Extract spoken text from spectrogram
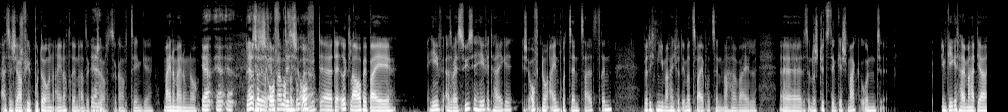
Also ist ja auch viel Butter und Ei noch drin, also kannst Ja. du auf, sogar auf 10 gehen. Meiner Meinung nach. ja, ja. ja. ja das, Das, ist oft, das ist oft äh, der Irrglaube bei Hefe, also bei süße Hefeteige ist oft nur 1% Salz drin. Würde ich nie machen. Ich würde immer 2% machen, weil äh, das unterstützt den Geschmack und im Gegenteil, man hat ja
